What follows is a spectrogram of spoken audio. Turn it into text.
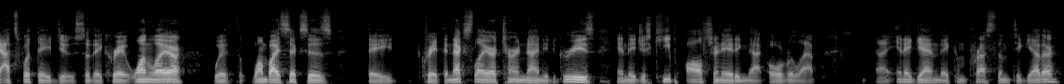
That's what they do. So they create one layer with one by sixes. They create the next layer, turn 90 degrees, and they just keep alternating that overlap. Uh, and again, they compress them together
